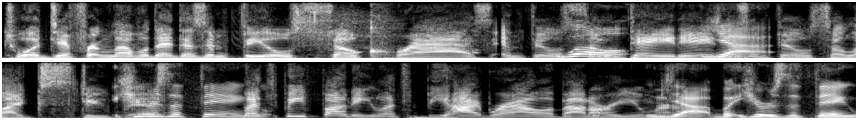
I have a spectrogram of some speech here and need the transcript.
to a different level that doesn't feel so crass and feels Well, so dated and yeah. doesn't feel so like stupid. Here's the thing. Let's be funny. Let's be highbrow about our humor. Yeah, but here's the thing.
